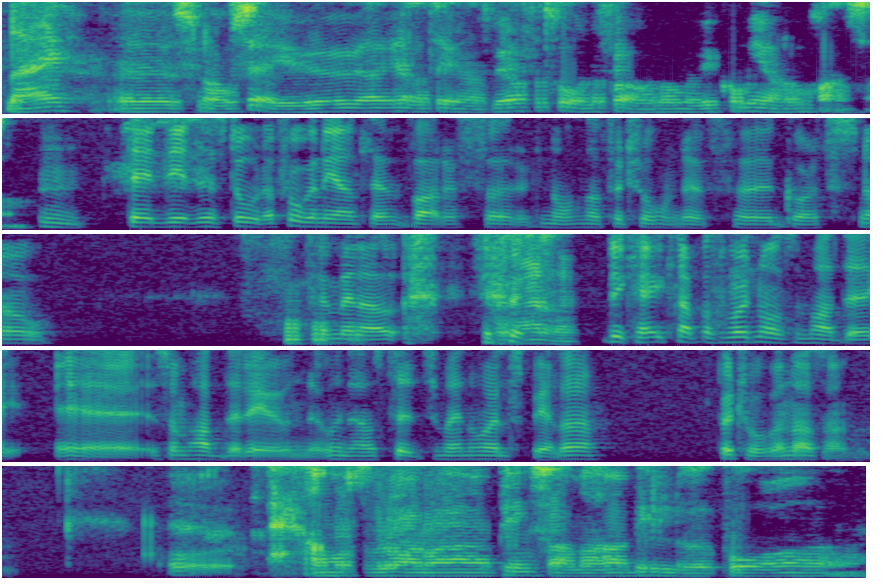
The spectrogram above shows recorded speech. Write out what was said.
Nej, eh, Snow säger ju hela tiden att vi har förtroende för honom och vi kommer ge honom chansen. Mm. Det, det, den stora frågan är egentligen varför någon har förtroende för Garth Snow. Jag menar, det kan ju knappast ha varit någon som hade, eh, som hade det under, under hans tid som NHL-spelare. Förtroende alltså. Och... Han måste väl ha några pinsamma bilder på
